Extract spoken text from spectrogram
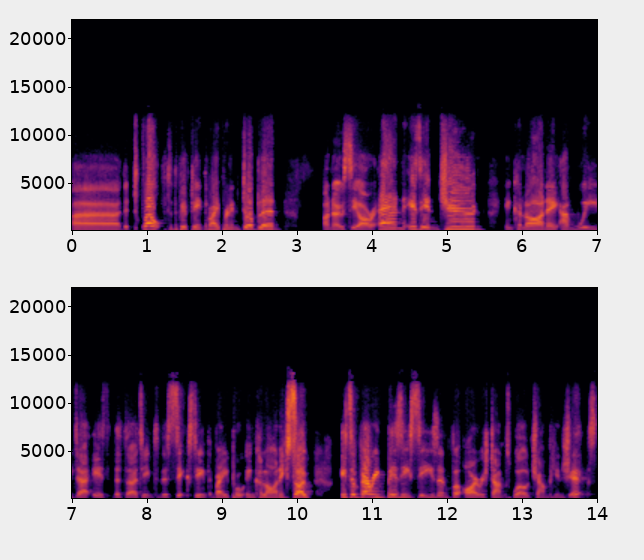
uh, the 12th to the 15th of April in Dublin. I know CRN is in June in Killarney and WIDA is the 13th to the 16th of April in Killarney. So it's a very busy season for Irish Dance World Championships.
